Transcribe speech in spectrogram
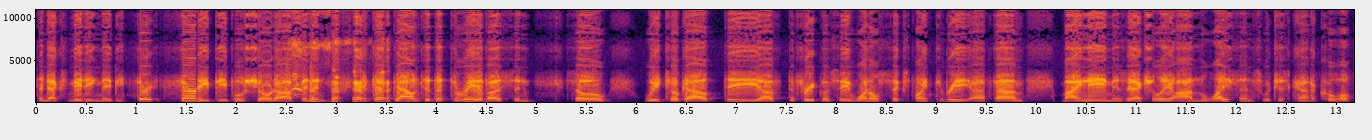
the next meeting maybe 30, 30 people showed up, and then it got down to the three of us, and so we took out the uh, the frequency 106.3 FM. My name is actually on license, which is kind of cool,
